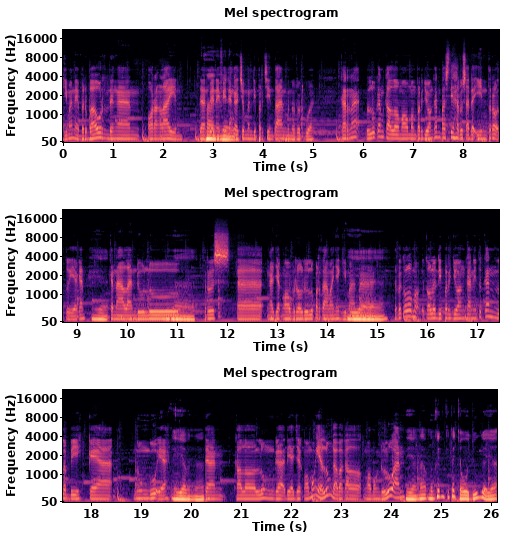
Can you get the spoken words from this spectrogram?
gimana ya berbaur dengan orang lain. Dan Anjay. benefitnya nggak cuma di percintaan menurut gua karena lu kan kalau mau memperjuangkan pasti harus ada intro tuh ya kan? Iya. Kenalan dulu benar. terus eh, ngajak ngobrol dulu pertamanya gimana. Iya. Tapi kalau mau- kalau diperjuangkan itu kan lebih kayak nunggu ya. Iya benar. Dan kalau lu nggak diajak ngomong ya lu nggak bakal ngomong duluan. Iya, nah mungkin kita cowok juga ya.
